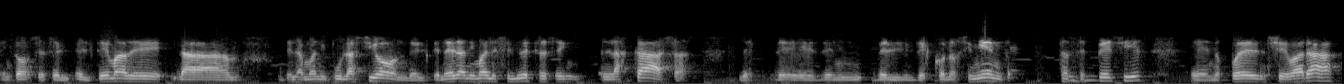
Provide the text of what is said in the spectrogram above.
Entonces, el, el tema de la, de la manipulación, del tener animales silvestres en, en las casas, de- de- de- del desconocimiento de estas especies, eh, nos pueden llevar a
